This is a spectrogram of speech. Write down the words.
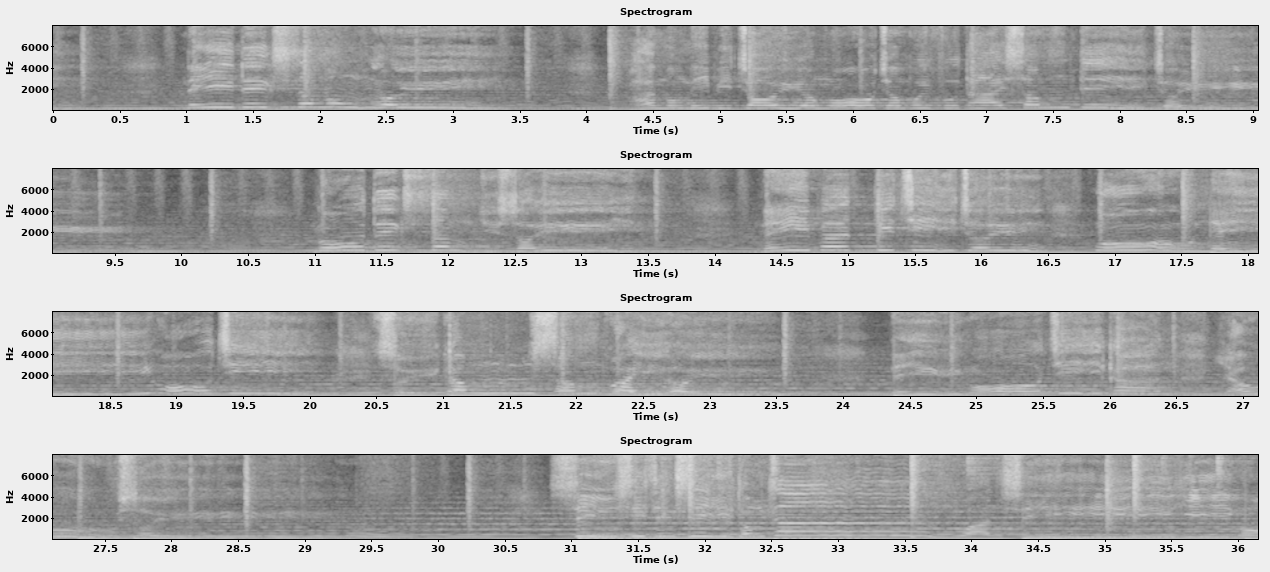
你的心空虚，盼望你别再让我像背负太深的罪，我的心如水，你不必知罪，哦，你可知？谁甘心归去？你与我之间有谁？是情是童真，还是意外？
